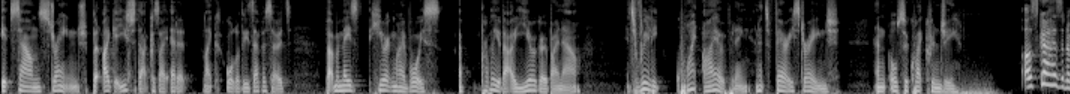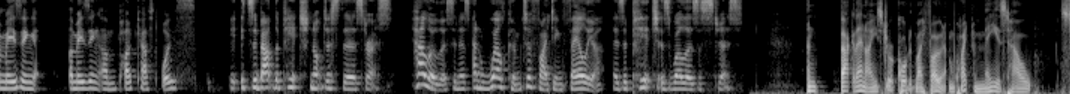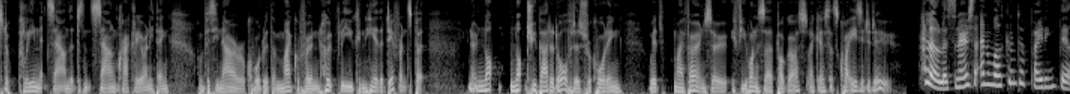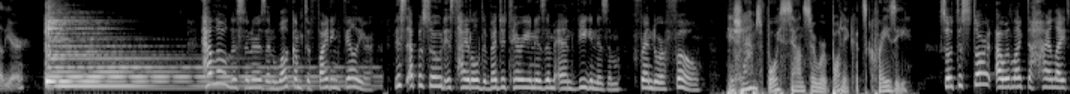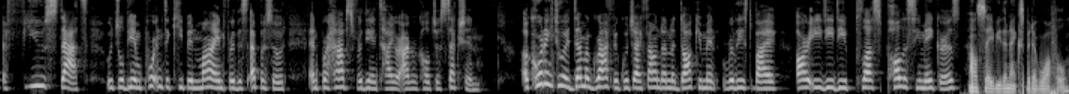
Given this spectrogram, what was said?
it sounds strange. But I get used to that because I edit like all of these episodes. But I'm amazed hearing my voice uh, probably about a year ago by now. It's really quite eye opening and it's very strange and also quite cringy. Oscar has an amazing, amazing um podcast voice. It's about the pitch, not just the stress. Hello, listeners, and welcome to Fighting Failure. There's a pitch as well as a stress. And back then, I used to record with my phone. I'm quite amazed how sort of clean it sounds. It doesn't sound crackly or anything. Obviously, now I record with a microphone, and hopefully, you can hear the difference. But you know, not not too bad at all for just recording with my phone. So, if you want to start a podcast, I guess that's quite easy to do. Hello, listeners, and welcome to Fighting Failure. Hello, listeners, and welcome to Fighting Failure. This episode is titled Vegetarianism and Veganism Friend or Foe. Hisham's voice sounds so robotic. It's crazy. So, to start, I would like to highlight a few stats which will be important to keep in mind for this episode and perhaps for the entire agriculture section. According to a demographic which I found on a document released by REDD Plus policymakers, I'll save you the next bit of waffle.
